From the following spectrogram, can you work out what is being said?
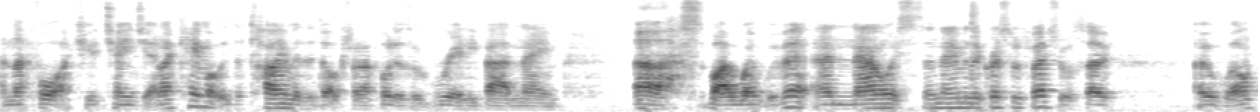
and I thought I could change it. And I came up with the Time of the Doctor, and I thought it was a really bad name, uh, but I went with it, and now it's the name of the Christmas special. So, oh well.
